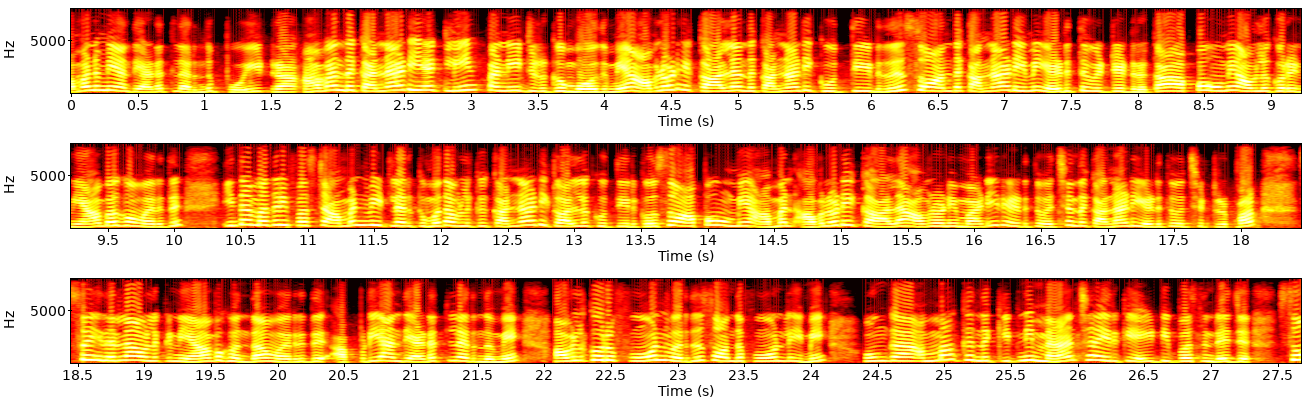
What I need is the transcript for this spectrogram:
அவனுமே அந்த இடத்துல இருந்து போயிடுறான். அவன் அந்த கண்ணாடியை க்ளீன் பண்ணிட்டு இருக்கும் போதுமே அவளுடைய காலில் அந்த கண்ணாடி குத்திடுது. ஸோ அந்த கண்ணாடியுமே எடுத்து விட்டுட்டு இருக்கா. அப்பவுமே அவளுக்கு ஒரு ஞாபகம் வருது. இந்த மாதிரி ஃபர்ஸ்ட் அம்மன் வீட்டில் இருக்கும்போது அவளுக்கு கண்ணாடி காலில் குத்தி இருக்கும் ஸோ அப்போவுமே அம்மன் அவளுடைய காலை அவனுடைய மடியில் எடுத்து வச்சு அந்த கண்ணாடி எடுத்து வச்சுட்டு இருப்பான் ஸோ இதெல்லாம் அவளுக்கு ஞாபகம் தான் வருது. அப்படியே அந்த இடத்துல இருந்துமே அவளுக்கு ஒரு ஃபோன் வருது. ஸோ அந்த ஃபோன்லேயுமே உங்கள் அம்மாவுக்கு இந்த கிட்னி மேட்ச் ஆகிருக்கு எயிட்டி பர்சன்டேஜ் ஸோ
